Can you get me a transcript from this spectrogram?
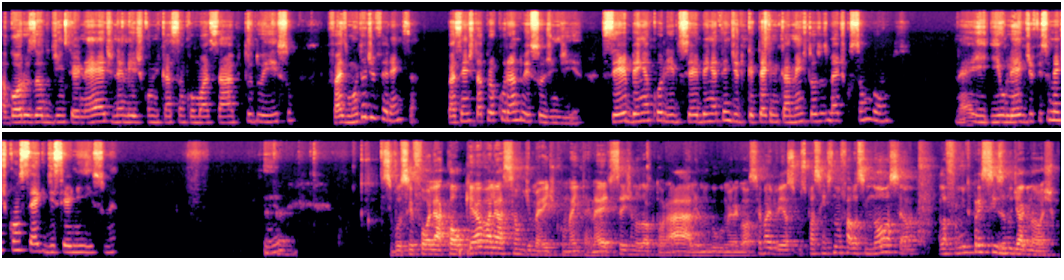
agora usando de internet, né, meio de comunicação como o WhatsApp, tudo isso faz muita diferença. O paciente está procurando isso hoje em dia. Ser bem acolhido, ser bem atendido, porque tecnicamente todos os médicos são bons. Né? E, e o leigo dificilmente consegue discernir isso, né? Se você for olhar qualquer avaliação de médico na internet, seja no Doctoral, no Google Meu Negócio, você vai ver, os pacientes não falam assim, nossa, ela, ela foi muito precisa no diagnóstico.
